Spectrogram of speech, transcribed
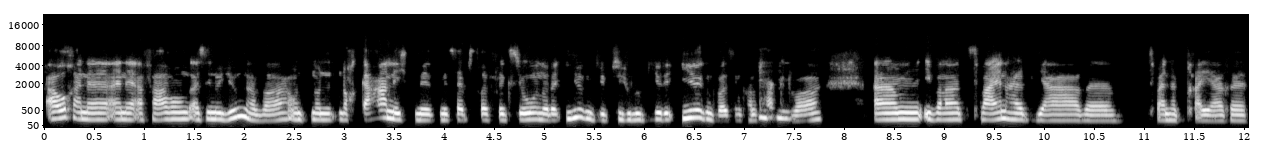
auch eine, eine Erfahrung, als ich nur jünger war und noch gar nicht mit, mit Selbstreflexion oder irgendwie Psychologie oder irgendwas in Kontakt mhm. war. Ähm, ich war zweieinhalb Jahre, zweieinhalb, drei Jahre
